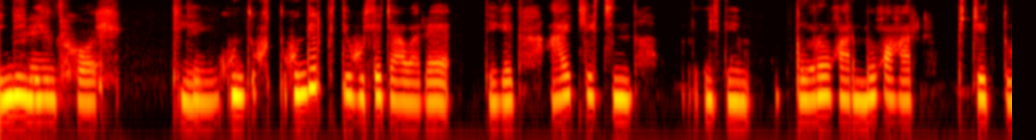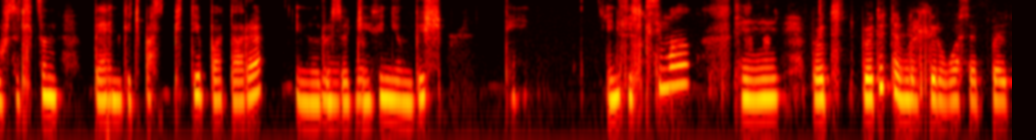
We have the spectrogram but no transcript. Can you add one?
энийг нэг зохиол тийм хүн хүн дээр бити хүлээж аваарэ. Тэгээд айдлыг чинь нэг тийм буруугаар муухагаар бичээд дүрсэлсэн байна гэж бас бити бодоорой. Энэ өрөөсөө жинхэнэ юм биш. Тийм. Энийг хэлчихсэн юм аа. Тийм. Бодит бодит амьдрал дээр угаасаа байж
